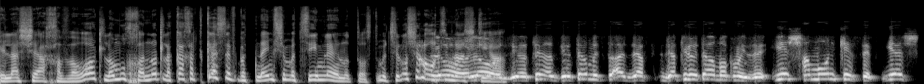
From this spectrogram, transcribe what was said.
אלא שהחברות לא מוכנות לקחת כסף בתנאים שמציעים להן אותו. זאת אומרת שלא שלא רוצים לא, להשקיע. לא, זה יותר, זה יותר, זה, זה אפילו יותר עמוק מזה. יש המון כסף, יש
